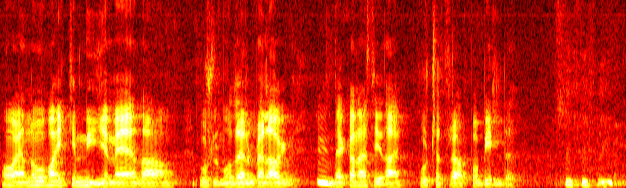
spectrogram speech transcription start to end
og NO var ikke mye med da Oslo-modellen ble lagd. Mm. Det kan jeg si deg, bortsett fra på bildet.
